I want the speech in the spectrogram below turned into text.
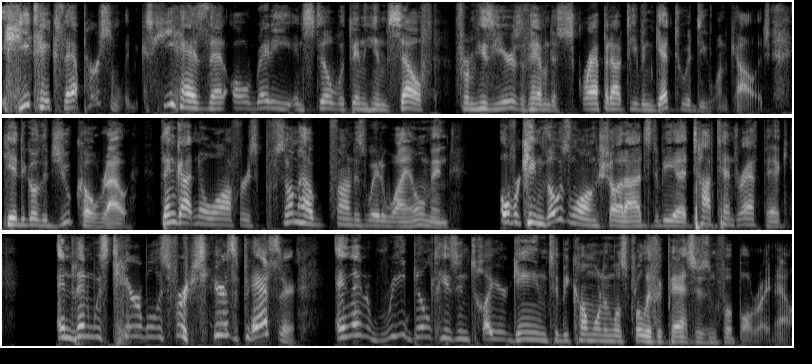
He takes that personally because he has that already instilled within himself from his years of having to scrap it out to even get to a D1 college. He had to go the JUCO route, then got no offers, somehow found his way to Wyoming, overcame those long shot odds to be a top 10 draft pick, and then was terrible his first year as a passer and then rebuilt his entire game to become one of the most prolific passers in football right now.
